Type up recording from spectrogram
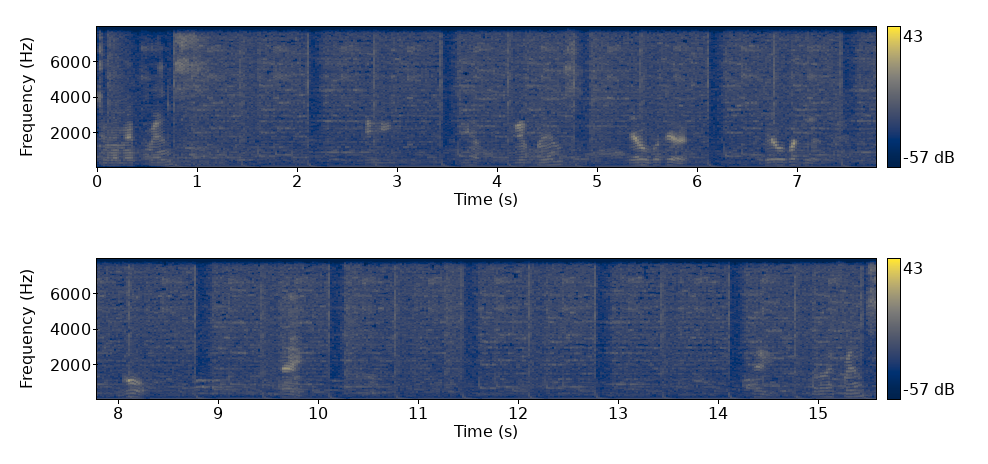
Do you wanna make friends? Hey, do you have, do you have friends? They're over there. They're over there. Go. Hey. Hey, you wanna make friends?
